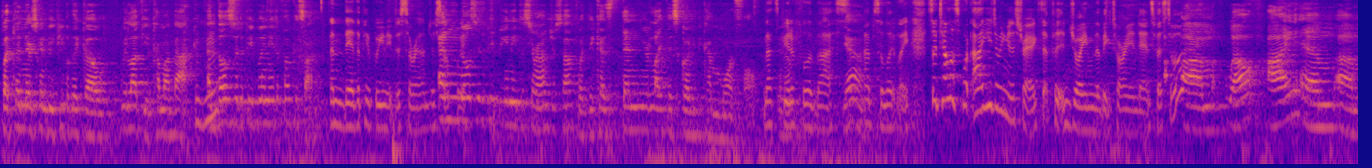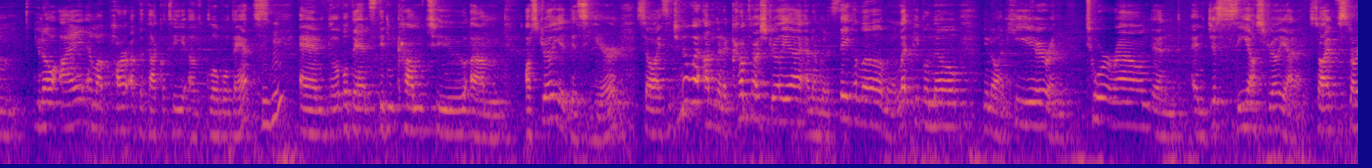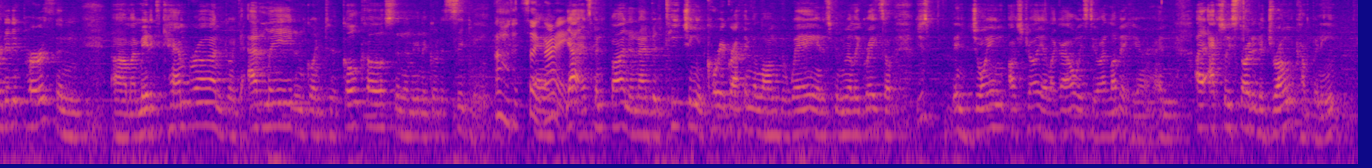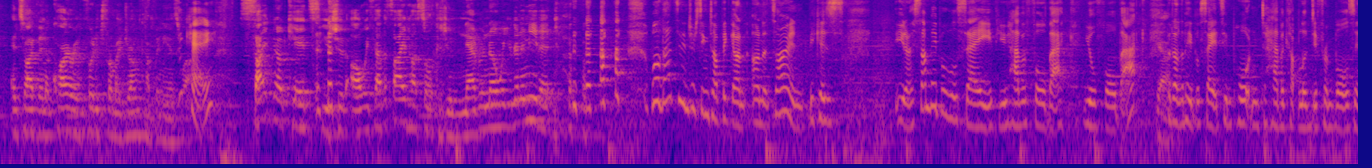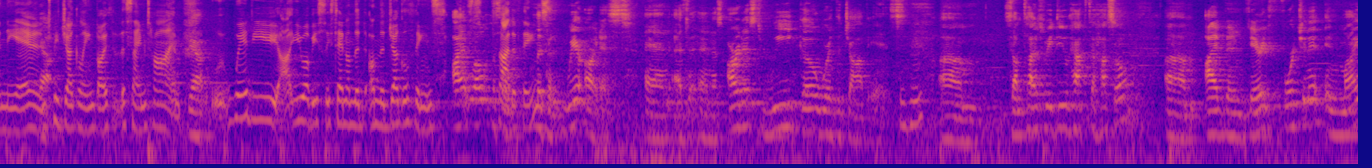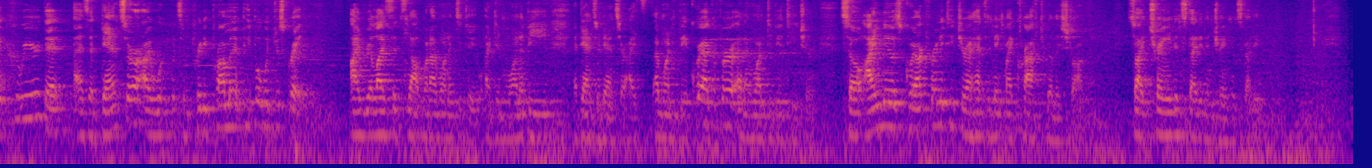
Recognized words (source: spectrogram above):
but then there's going to be people that go we love you come on back Mm-hmm. and those are the people you need to focus on And they're the people you need to surround yourself and with. those are the people you need to surround yourself with because then your life is going to become more full That's you know? beautiful advice. Yeah. Absolutely. So tell us, what are you doing in Australia except for enjoying the Victorian Dance Festival? Um, well, I am, um, you know, I am a part of the faculty of Global Dance, Mm-hmm. and Global Dance didn't come to um, Australia this year. So I said, you know what? I'm going to come to Australia and I'm going to say hello. I'm going to let people know, you know, I'm here and tour around and and just see Australia. So I've started in Perth and um, I made it to Canberra. I'm going to Adelaide. I'm going to Gold Coast, and I'm going to go to Sydney. oh, that's so And, great. Yeah, it's been fun, and I've been teaching and choreographing along the way, and it's been really great. So just enjoying Australia like I always do. I love it here, and I actually started a drone company, and so I've been acquiring footage for my drone company as well. Okay. Side note, kids, you should always have a side hustle because you never know when you're going to need it. Well, that's an interesting topic on, on its own because, you know, some people will say if you have a fallback, you'll fall back. Yeah. But other people say it's important to have a couple of different balls in the air and Yeah. to be juggling both at the same time. Yeah. Where do you, uh, you obviously stand on the on the juggle things I, well, listen, side of things? Listen, we're artists, and as a, and as artists, we go where the job is. Mm-hmm. Um, sometimes we do have to hustle. Um, I've been very fortunate in my career that as a dancer, I worked with some pretty prominent people, which was great. I realized it's not what I wanted to do. I didn't want to be a dancer dancer. I, I wanted to be a choreographer and I wanted to be a teacher. So I knew as a choreographer and a teacher, I had to make my craft really strong. So I trained and studied and trained and studied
